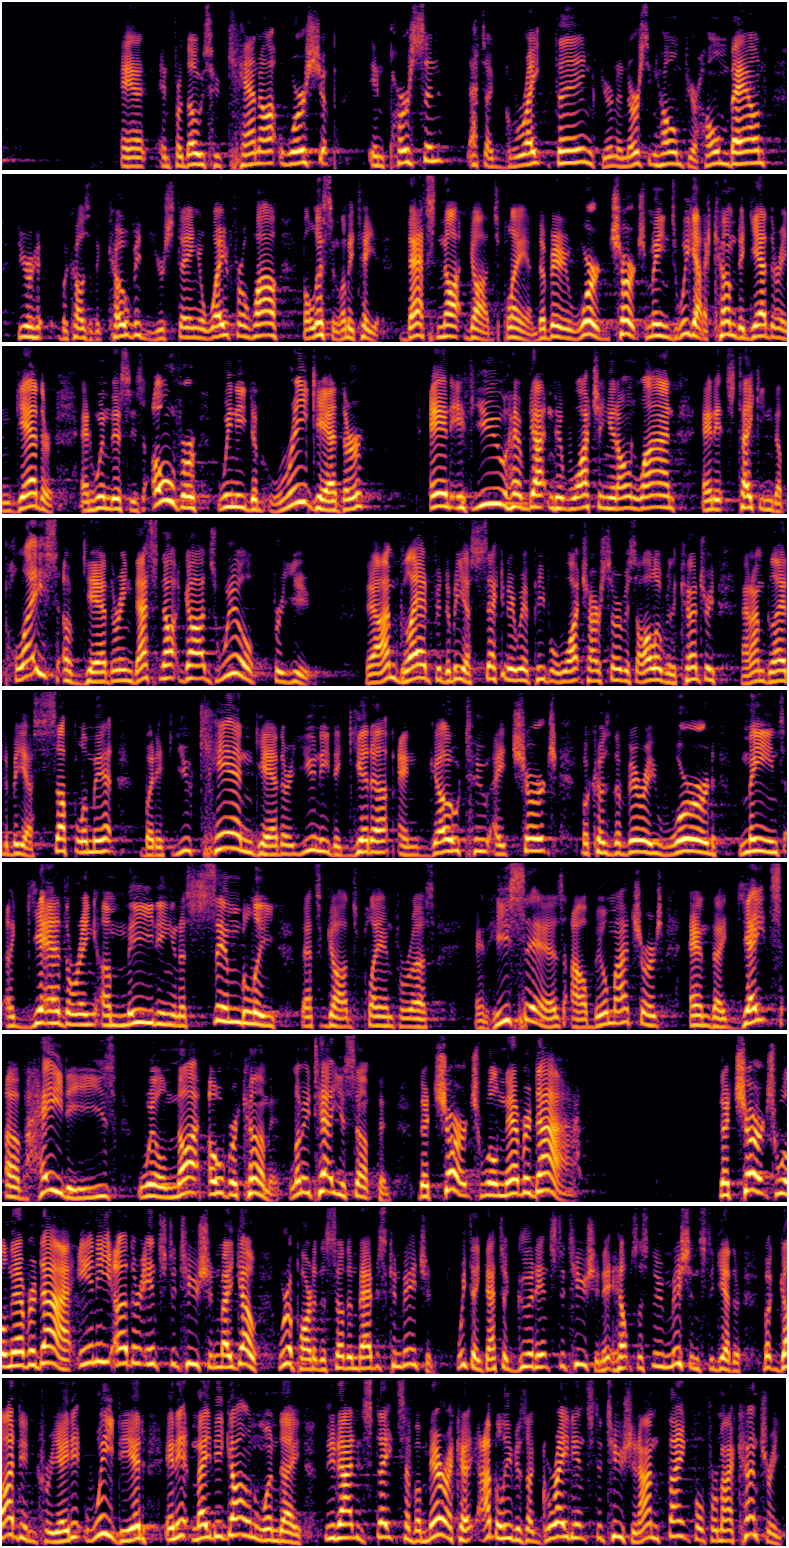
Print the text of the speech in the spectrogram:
And, and for those who cannot worship in person, that's a great thing. If you're in a nursing home, if you're homebound, if you're because of the COVID, you're staying away for a while. But listen, let me tell you, that's not God's plan. The very word church means we got to come together and gather. And when this is over, we need to regather and if you have gotten to watching it online and it's taking the place of gathering, that's not God's will for you. Now, I'm glad for to be a secondary where people watch our service all over the country, and I'm glad to be a supplement. But if you can gather, you need to get up and go to a church because the very word means a gathering, a meeting, an assembly. That's God's plan for us. And he says, I'll build my church, and the gates of Hades will not overcome it. Let me tell you something the church will never die. The church will never die. Any other institution may go. We're a part of the Southern Baptist Convention. We think that's a good institution. It helps us do missions together. But God didn't create it, we did, and it may be gone one day. The United States of America, I believe, is a great institution. I'm thankful for my country.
